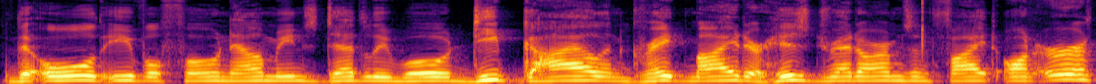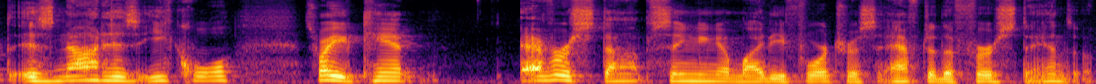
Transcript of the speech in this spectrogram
The old evil foe now means deadly woe. Deep guile and great might are his dread arms in fight. On earth is not his equal. That's why you can't ever stop singing a mighty fortress after the first stanza.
